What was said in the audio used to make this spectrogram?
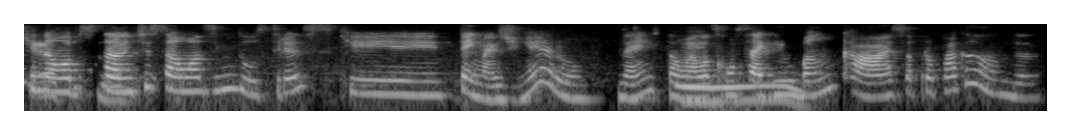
Que é não obstante são as indústrias que têm mais dinheiro, né? Então elas conseguem bancar essa propaganda.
